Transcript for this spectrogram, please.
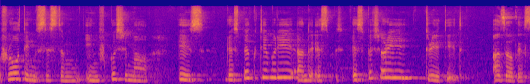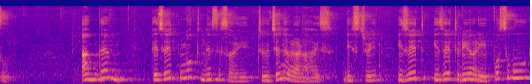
floating system in Fukushima is respectively and especially treated as a vessel. And then, is it not necessary to generalize this treatment? Is it, is it really possible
